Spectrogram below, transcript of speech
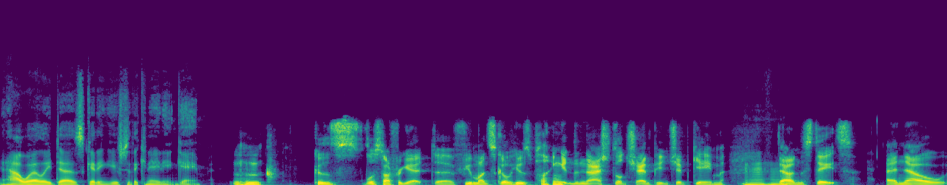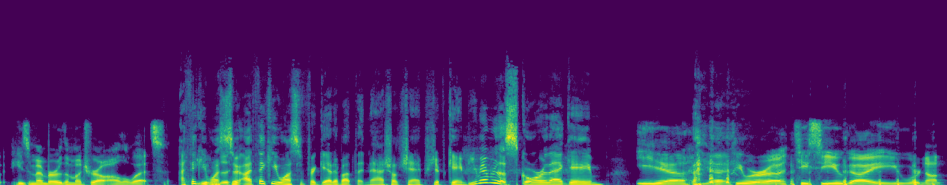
and how well he does getting used to the Canadian game. Because let's not forget, uh, a few months ago he was playing in the national championship game down in the states, and now he's a member of the Montreal Alouettes. I think he wants to. I think he wants to forget about that national championship game. Do you remember the score of that game? Yeah, yeah. If you were a TCU guy, you were not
